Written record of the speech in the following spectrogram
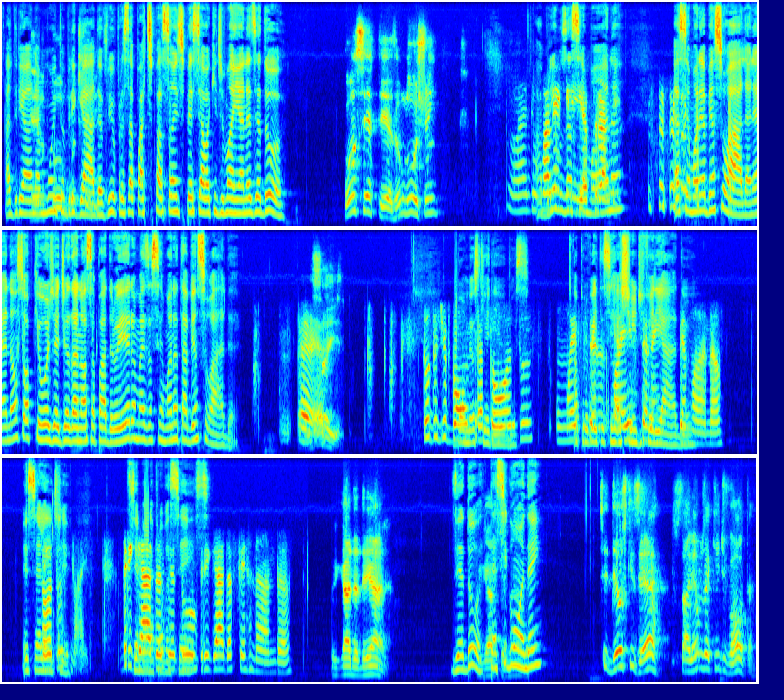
Adriana, Eu muito obrigada, muito viu, por essa participação especial aqui de manhã, né, Zedu? Com certeza, um luxo, hein? Olha, Abrimos a semana A semana é abençoada, né? Não só porque hoje é dia da nossa padroeira, mas a semana está abençoada. É. Isso aí. Tudo de bom, bom para todos. Um Aproveita esse restinho de feriado. semana. Excelente. Todos nós. Obrigada, Zedu. Obrigada, Fernanda. Obrigado, Adriana. Zedu, Obrigado, até segunda, hein? Se Deus quiser, estaremos aqui de volta.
